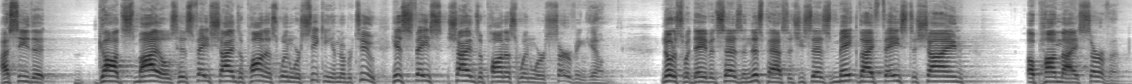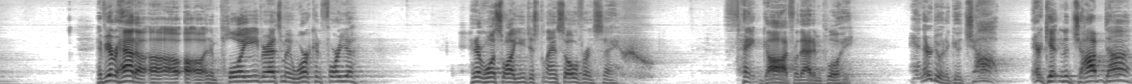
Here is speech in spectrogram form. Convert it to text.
I see that God smiles, His face shines upon us when we're seeking Him. Number two, His face shines upon us when we're serving Him. Notice what David says in this passage. He says, Make thy face to shine upon thy servant. Have you ever had a, a, a, an employee? Ever had somebody working for you? And every once in a while, you just glance over and say, Thank God for that employee. And they're doing a good job. They're getting the job done.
